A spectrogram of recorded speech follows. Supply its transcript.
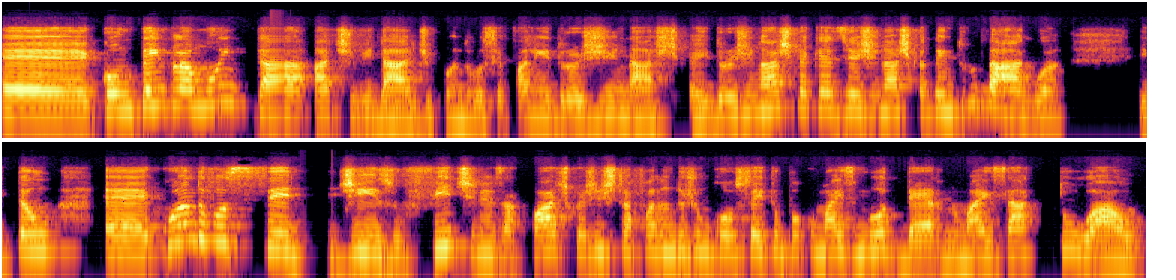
é, contempla muita atividade quando você fala em hidroginástica. Hidroginástica quer dizer ginástica dentro d'água. Então, é, quando você diz o fitness aquático, a gente está falando de um conceito um pouco mais moderno, mais atual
